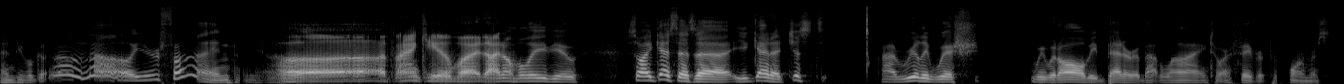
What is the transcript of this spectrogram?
And people go, oh, no, you're fine. Thank you, but I don't believe you. So I guess as a, you get it, just, I really wish we would all be better about lying to our favorite performers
